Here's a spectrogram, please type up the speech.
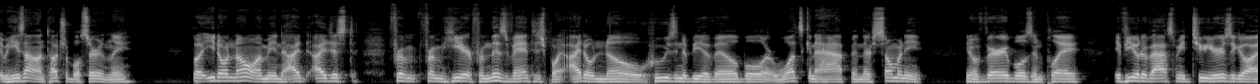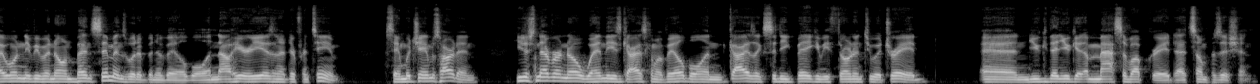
I mean, he's not untouchable, certainly, but you don't know. I mean, I I just from from here from this vantage point, I don't know who's going to be available or what's going to happen. There's so many you know variables in play. If you would have asked me two years ago, I wouldn't have even known Ben Simmons would have been available, and now here he is in a different team. Same with James Harden. You just never know when these guys come available, and guys like Saddiq Bey can be thrown into a trade and you then you get a massive upgrade at some position.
